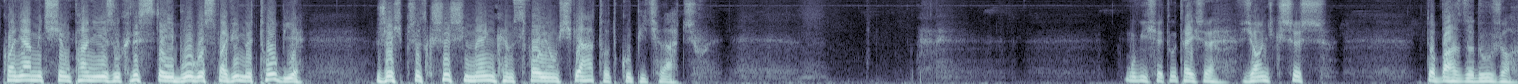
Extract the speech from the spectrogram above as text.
Kłaniamy Ci się, Panie Jezu Chryste, i błogosławimy Tobie, żeś przez krzyż i mękę swoją świat odkupić raczył. Mówi się tutaj, że wziąć krzyż to bardzo dużo,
